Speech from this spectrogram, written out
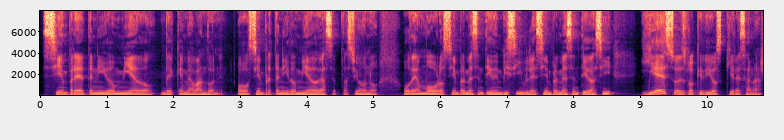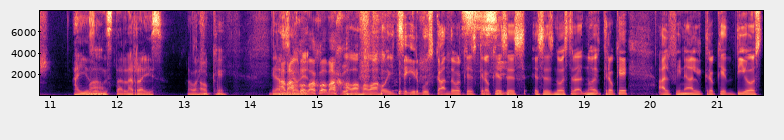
siempre he tenido miedo de que me abandonen o siempre he tenido miedo de aceptación o, o, de amor, o siempre me he sentido invisible, siempre me he sentido así. Y eso es lo que Dios quiere sanar. Ahí es donde está la raíz. Abajo. abajo, abajo, abajo. Abajo, abajo y seguir buscando, porque creo que esa es, ese es nuestra. creo que al final, creo que Dios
